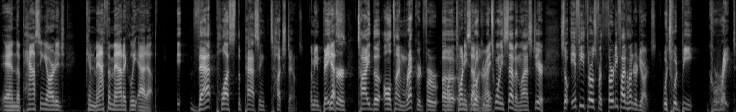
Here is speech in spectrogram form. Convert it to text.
and the passing yardage can mathematically add up. It, that plus the passing touchdowns. I mean, Baker Yes. tied the all-time record for uh, 27, rookie right? with 27 last year. So if he throws for 3,500 yards, which would be great,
